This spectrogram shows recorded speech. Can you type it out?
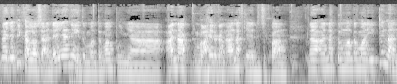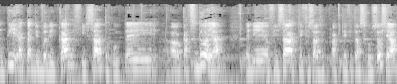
Nah, jadi kalau seandainya nih teman-teman punya anak, melahirkan anak ya di Jepang. Nah, anak teman-teman itu nanti akan diberikan visa Tokute uh, Katsudo ya. Jadi visa aktivitas aktivitas khusus ya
